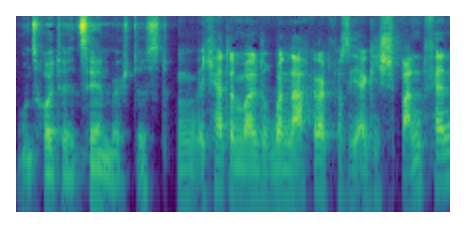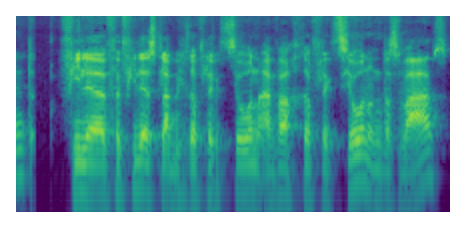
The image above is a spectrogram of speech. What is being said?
uns heute erzählen möchtest. Ich hatte mal drüber nachgedacht, was ich eigentlich spannend fände. Viele, für viele ist, glaube ich, Reflexion einfach Reflexion und das war's.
